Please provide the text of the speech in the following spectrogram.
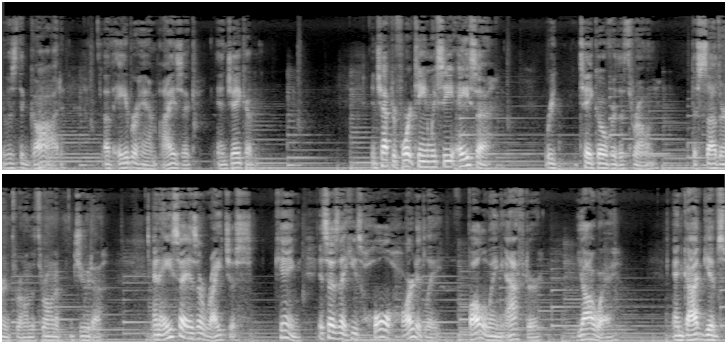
It was the God of Abraham, Isaac, and Jacob. In chapter 14, we see Asa re- take over the throne, the southern throne, the throne of Judah. And Asa is a righteous king. It says that he's wholeheartedly following after Yahweh and God gives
